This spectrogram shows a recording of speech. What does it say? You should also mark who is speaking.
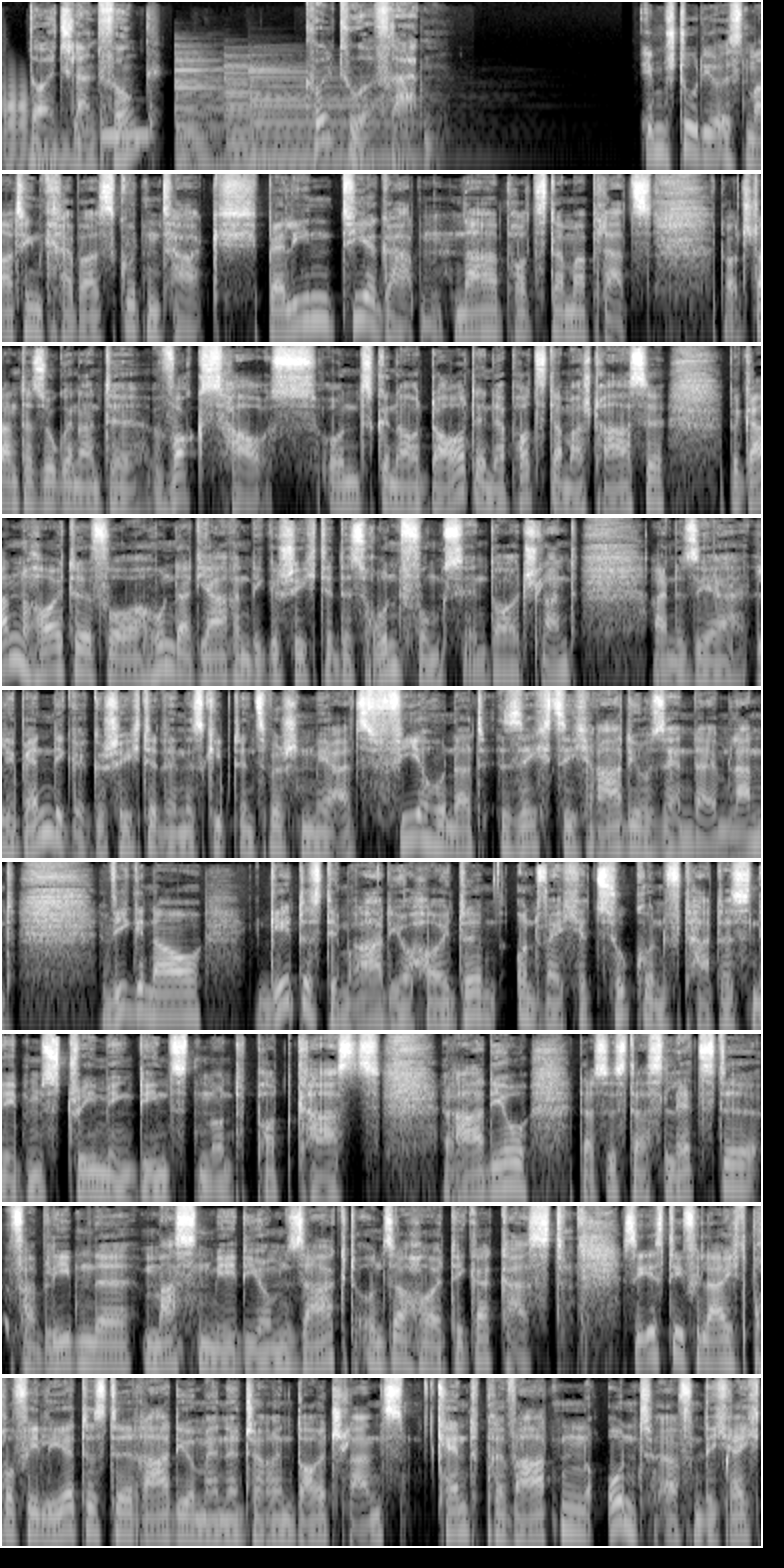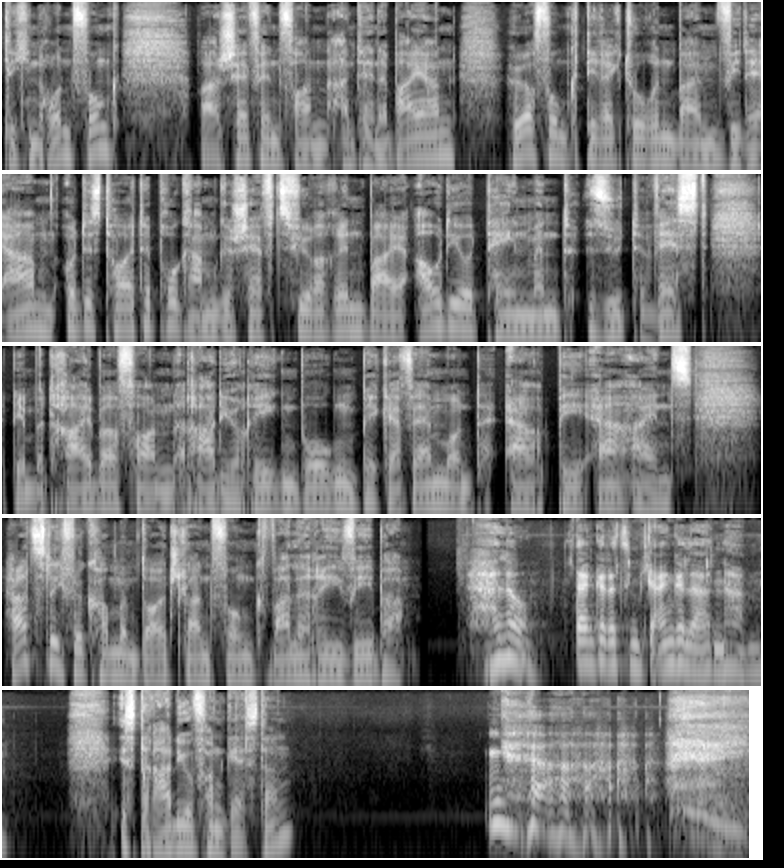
Speaker 1: Deutschlandfunk. Kulturfragen
Speaker 2: im Studio ist Martin Krebbers. Guten Tag. Berlin Tiergarten, nahe Potsdamer Platz. Dort stand das sogenannte Vox-Haus. Und genau dort in der Potsdamer Straße begann heute vor 100 Jahren die Geschichte des Rundfunks in Deutschland. Eine sehr lebendige Geschichte, denn es gibt inzwischen mehr als 460 Radiosender im Land. Wie genau geht es dem Radio heute und welche Zukunft hat es neben Streamingdiensten und Podcasts? Radio, das ist das letzte verbliebene Massenmedium, sagt unser heutiger Gast. Sie ist die vielleicht profilierteste Radiomanagerin Deutschlands, kennt privaten und öffentlich-rechtlichen Rundfunk, war Chefin von Antenne Bayern, Hörfunkdirektorin beim WDR und ist heute Programmgeschäftsführerin bei Audiotainment Südwest, dem Betreiber von Radio Regenbogen, Big FM und RPR1. Herzlich willkommen im Deutschlandfunk, Valerie Weber.
Speaker 3: Hallo, danke, dass Sie mich eingeladen haben.
Speaker 2: Ist Radio von gestern?
Speaker 3: Ja,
